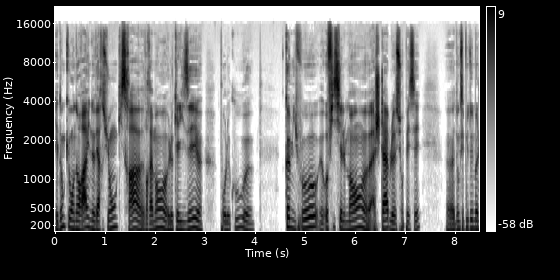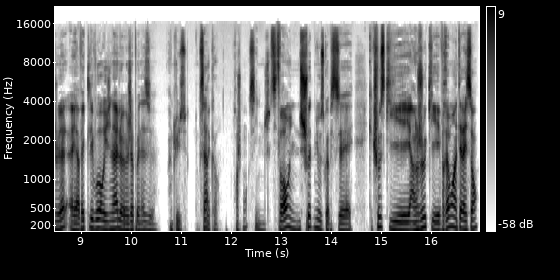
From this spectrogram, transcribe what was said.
et donc on aura une version qui sera euh, vraiment euh, localisée pour le coup comme il faut, officiellement achetable sur PC. Donc c'est plutôt une bonne nouvelle, et avec les voix originales japonaises incluses. Donc ça, D'accord. franchement, c'est une- c'est vraiment une chouette news, quoi, parce que c'est quelque chose qui est un jeu qui est vraiment intéressant,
